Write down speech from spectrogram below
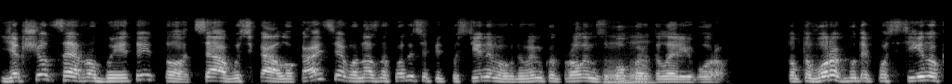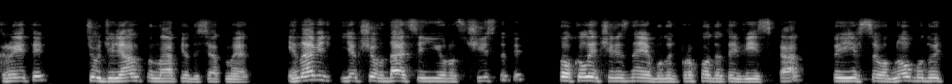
якщо це робити, то ця вузька локація вона знаходиться під постійним вогневим контролем з боку Мгм. артилерії ворога. Тобто ворог буде постійно крити цю ділянку на 50 метрів. І навіть якщо вдасться її розчистити, то коли через неї будуть проходити війська, то її все одно будуть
